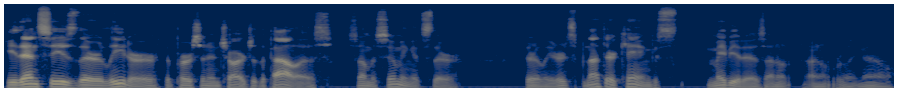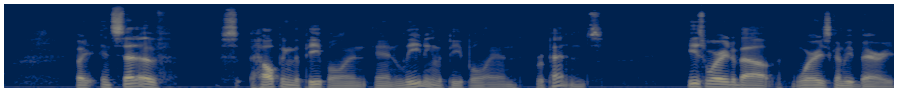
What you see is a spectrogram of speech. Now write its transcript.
He then sees their leader, the person in charge of the palace. So I'm assuming it's their their leader. It's not their king. Cause maybe it is. I don't. I don't really know. But instead of helping the people and, and leading the people in repentance, he's worried about where he's going to be buried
